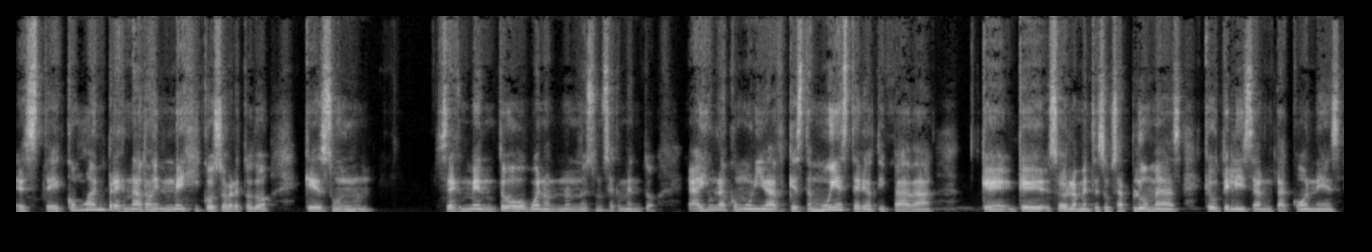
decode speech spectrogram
este, cómo ha impregnado en México, sobre todo, que es un segmento, bueno, no, es un segmento, hay una comunidad que está muy estereotipada, que, que, solamente se usa plumas, que utilizan tacones,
